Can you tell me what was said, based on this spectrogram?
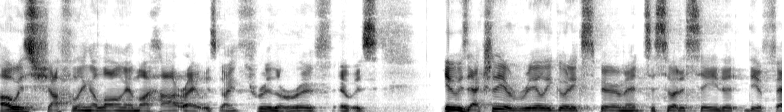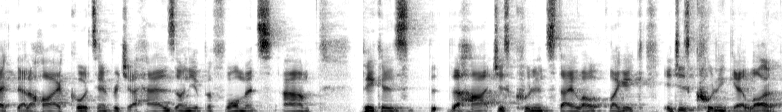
I was shuffling along, and my heart rate was going through the roof. It was, it was actually a really good experiment to sort of see the the effect that a higher core temperature has on your performance. Um, because the heart just couldn't stay low. Like it, it just couldn't get low,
